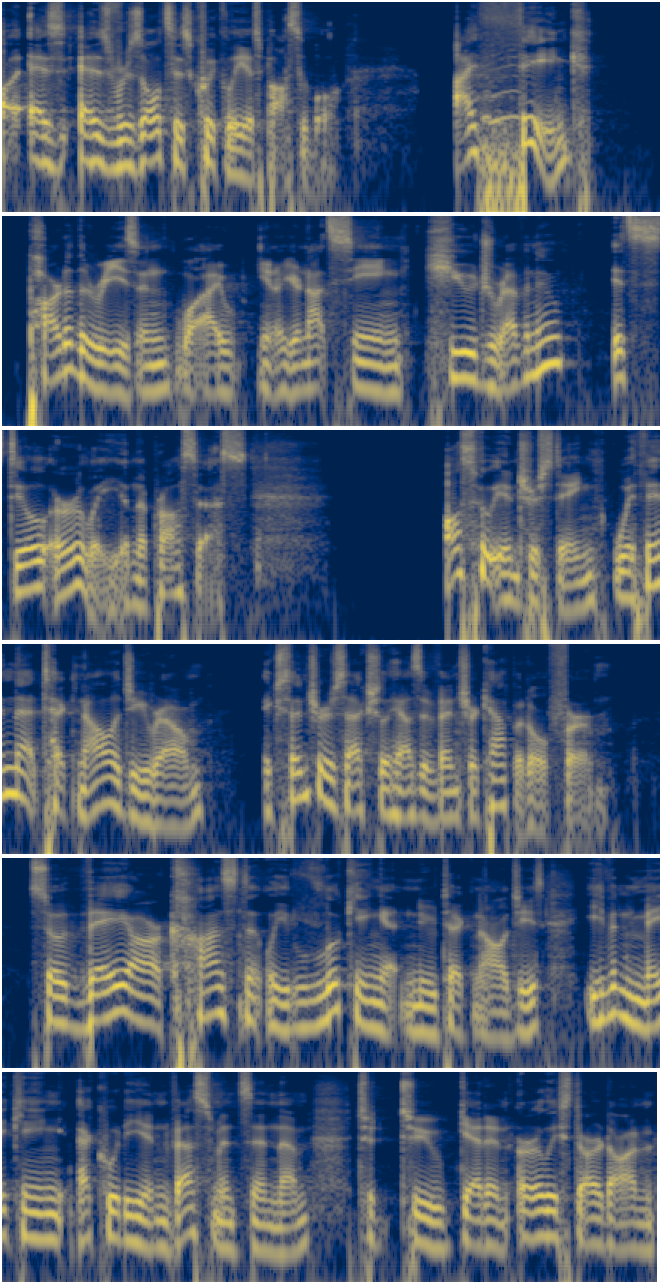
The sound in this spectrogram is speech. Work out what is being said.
uh, as as results as quickly as possible. I think part of the reason why, you know, you're not seeing huge revenue, it's still early in the process. Also interesting, within that technology realm, Accenture actually has a venture capital firm so they are constantly looking at new technologies, even making equity investments in them to, to get an early start on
